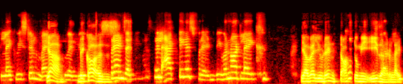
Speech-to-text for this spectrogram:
Like we still met Yeah, when we because- were friends and we were still acting as friends. We were not like Yeah, well, you didn't talk to me either, like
